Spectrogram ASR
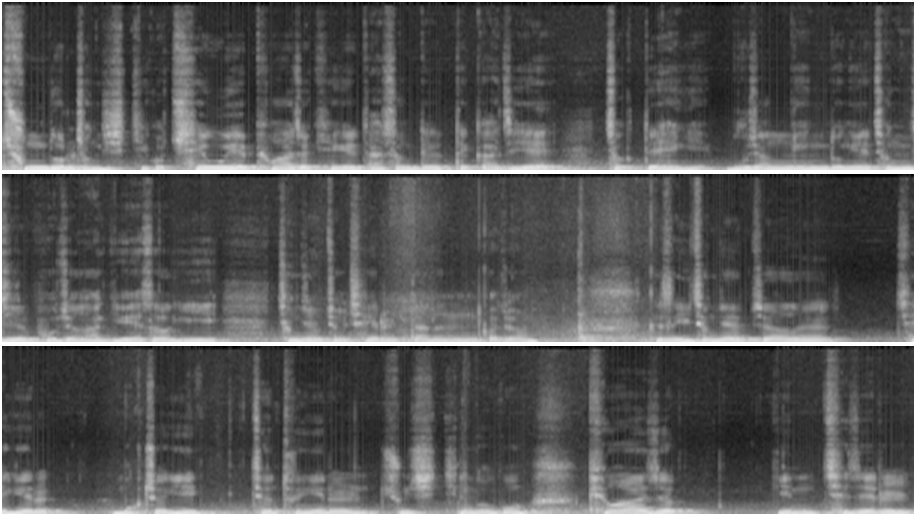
충돌을 정지시키고 최후의 평화적 해결이 달성될 때까지의 적대 행위, 무장 행동의 정지를 보장하기 위해서 이 정전협정을 체결했다는 거죠. 그래서 이 정전협정을 체결 목적이 전투행위를 중지시키는 거고 평화적인 체제를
